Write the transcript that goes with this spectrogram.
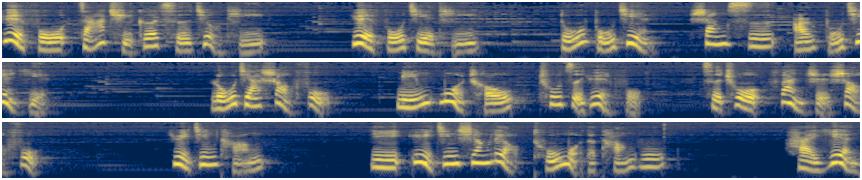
乐府杂曲歌词旧题，乐府解题，独不见，伤思而不见也。卢家少妇，名莫愁，出自乐府，此处泛指少妇。玉京堂，以郁金香料涂抹的堂屋。海燕，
